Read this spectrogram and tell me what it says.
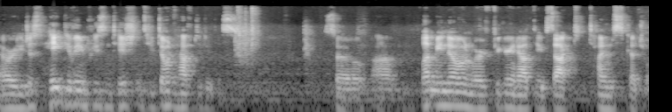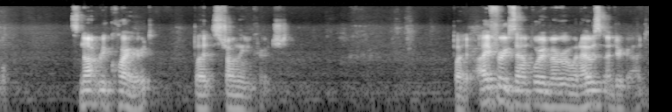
or you just hate giving presentations, you don't have to do this. So um, let me know when we're figuring out the exact time schedule. It's not required, but strongly encouraged. But I, for example, remember when I was an undergrad,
